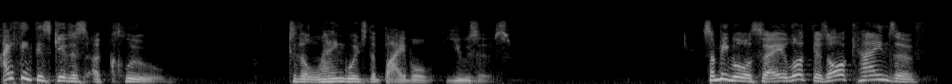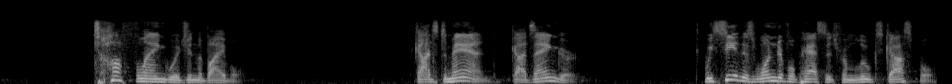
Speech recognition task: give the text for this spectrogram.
I think this gives us a clue to the language the Bible uses. Some people will say, look, there's all kinds of tough language in the Bible. God's demand, God's anger. We see in this wonderful passage from Luke's Gospel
